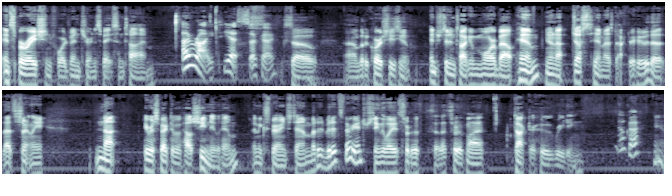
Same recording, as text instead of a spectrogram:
inspiration for Adventure in Space and Time. Oh right. Yes. Okay. So, um, but of course, she's you know interested in talking more about him. You know, not just him as Doctor Who. That that's certainly not irrespective of how she knew him and experienced him. But it, but it's very interesting the way it's sort of. So that's sort of my Doctor Who reading. Okay. Yeah,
